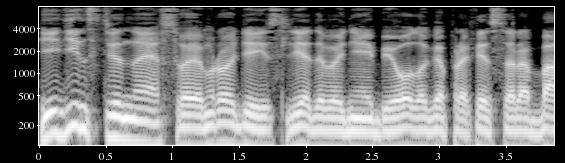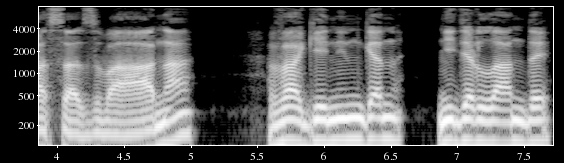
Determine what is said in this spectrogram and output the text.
Единственное в своем роде исследование биолога профессора Баса Зваана, Вагенинген, Нидерланды,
